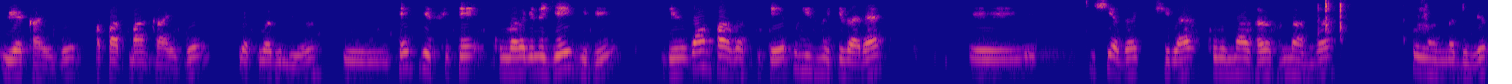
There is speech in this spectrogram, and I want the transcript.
üye kaydı, apartman kaydı yapılabiliyor. Tek bir site kullanabileceği gibi birden fazla siteye bu hizmeti veren kişi ya da kişiler, kurumlar tarafından da kullanılabilir.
